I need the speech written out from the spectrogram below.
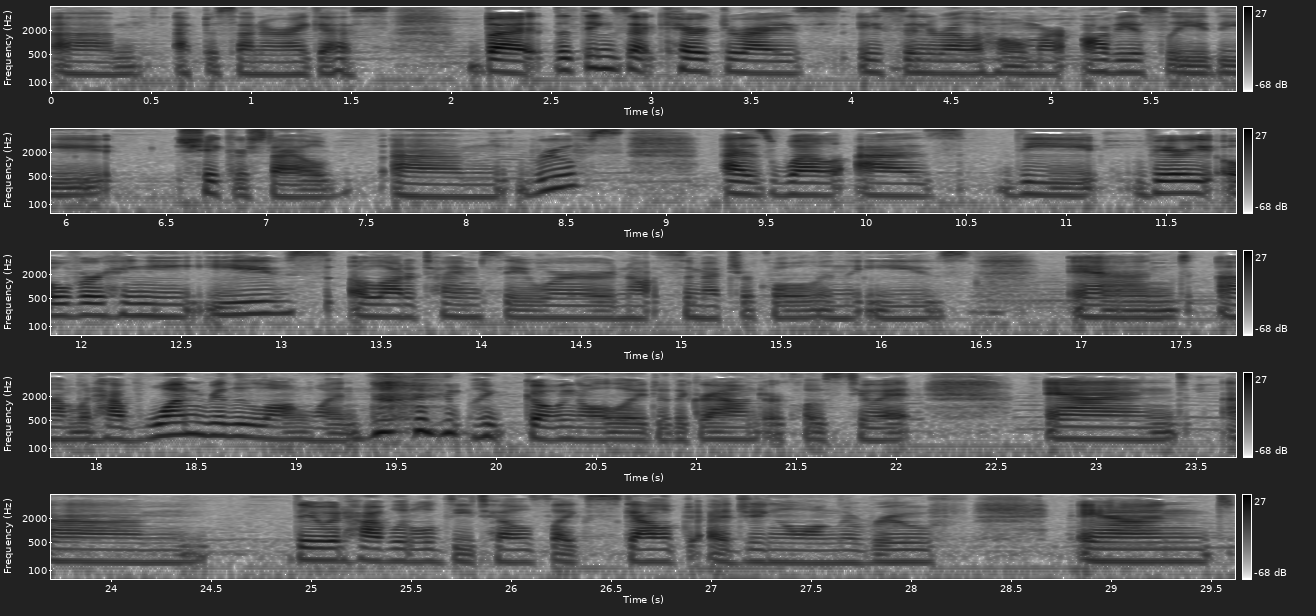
um, epicenter, I guess. But the things that characterize a Cinderella home are obviously the shaker style um, roofs, as well as the very overhanging eaves. A lot of times they were not symmetrical in the eaves and um, would have one really long one, like going all the way to the ground or close to it. And um, they would have little details like scalloped edging along the roof and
